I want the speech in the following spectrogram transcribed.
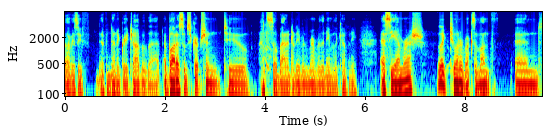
obviously f- haven't done a great job of that. I bought a subscription to. It's so bad I don't even remember the name of the company. SEM Rush, was like two hundred bucks a month, and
